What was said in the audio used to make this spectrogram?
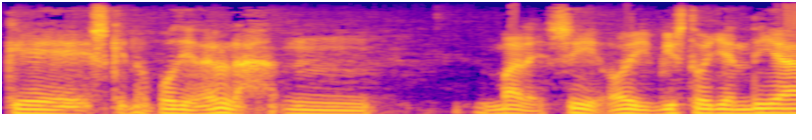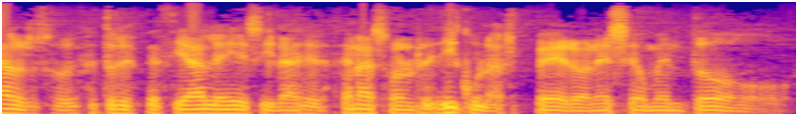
que es que no podía verla. Mm, Vale, sí, hoy, visto hoy en día, los efectos especiales y las escenas son ridículas, pero en ese momento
